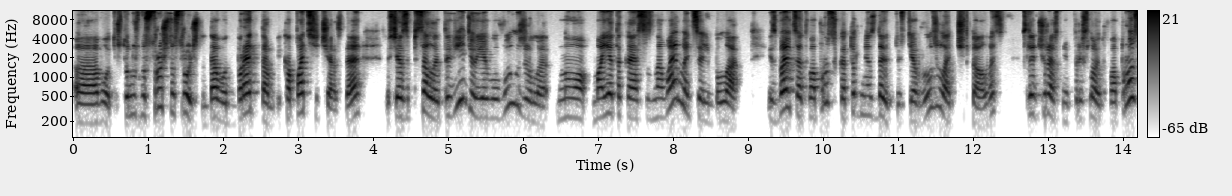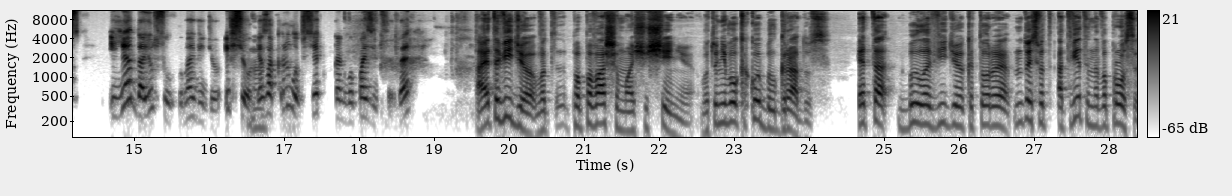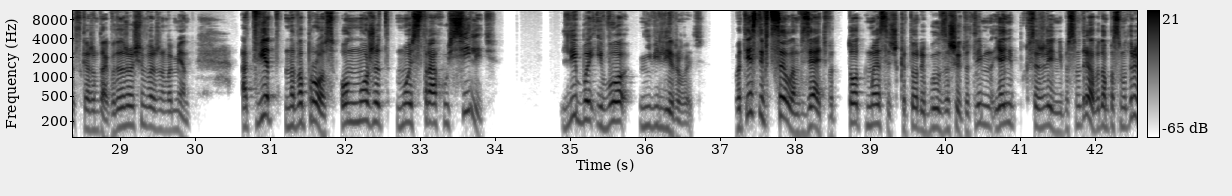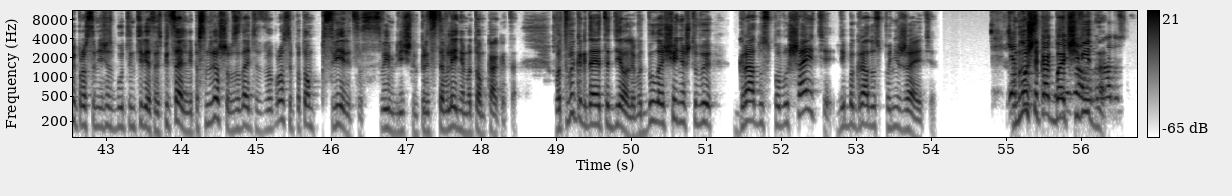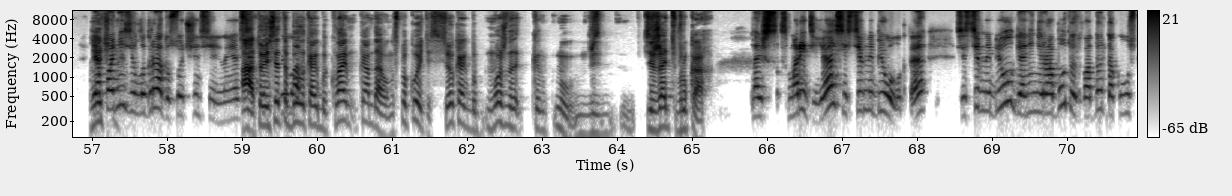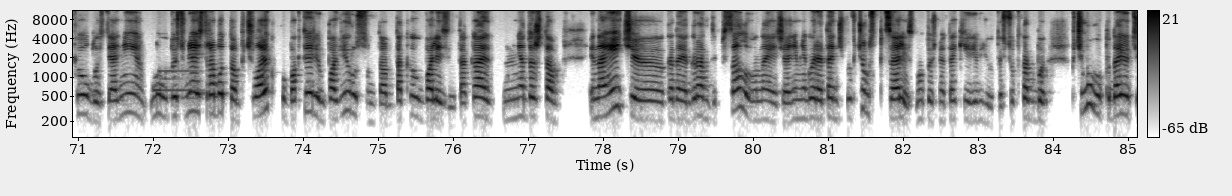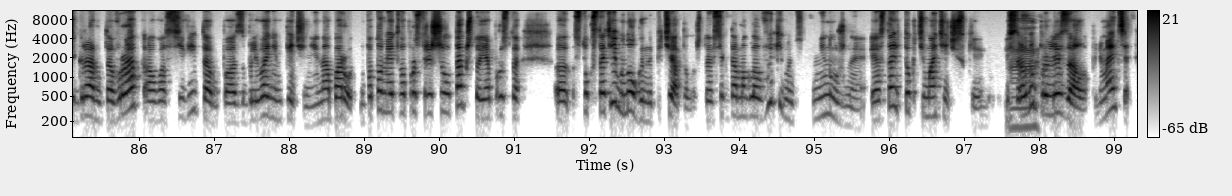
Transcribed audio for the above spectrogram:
а, вот, что нужно срочно-срочно, да, вот брать там и копать сейчас, да. То есть я записала это видео, я его выложила, но моя такая осознаваемая цель была избавиться от вопросов, которые мне задают. То есть я выложила, отчиталась, в следующий раз мне присылают вопрос, и я даю ссылку на видео, и все, mm. я закрыла все как бы позиции, да. А это видео, вот по, по вашему ощущению, вот у него какой был градус? это было видео, которое, ну, то есть вот ответы на вопросы, скажем так, вот это же очень важный момент. Ответ на вопрос, он может мой страх усилить, либо его нивелировать. Вот если в целом взять вот тот месседж, который был зашит, вот именно, я, не, к сожалению, не посмотрел, а потом посмотрю, и просто мне сейчас будет интересно. Я специально не посмотрел, чтобы задать этот вопрос и потом свериться со своим личным представлением о том, как это. Вот вы, когда это делали, вот было ощущение, что вы градус повышаете, либо градус понижаете? Я ну, потому что как бы очевидно. Градус. Я оч... понизила градус очень сильно. Я а, то есть это было как бы climb, calm down, успокойтесь, все как бы можно ну, держать в руках. Значит, смотрите, я системный биолог, да, Системные биологи, они не работают в одной такой узкой области. Они, ну, то есть у меня есть работа там по человеку, по бактериям, по вирусам, там такая болезнь, такая. У меня даже там NIH, э, когда я гранты писала в NIH, они мне говорят, Анечка, вы в чем специалист? Ну, то есть у меня такие ревью. То есть вот как бы, почему вы подаете грант в рак, а у вас CV там по заболеваниям печени и наоборот? Но потом я этот вопрос решила так, что я просто э, столько статей много напечатала, что я всегда могла выкинуть ненужные и оставить только тематические и все равно пролезала, понимаете?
